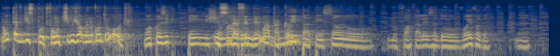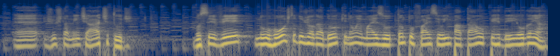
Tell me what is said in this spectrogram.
Não teve disputa, foi um time jogando contra o outro. Uma coisa que tem me se chamado defendendo, um muita atenção no, no Fortaleza do Voivoda né, é justamente a atitude. Você vê no rosto do jogador que não é mais o tanto faz se eu empatar ou perder ou ganhar.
